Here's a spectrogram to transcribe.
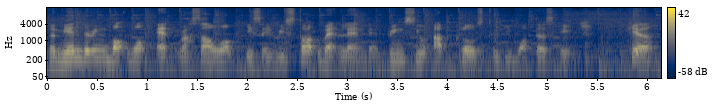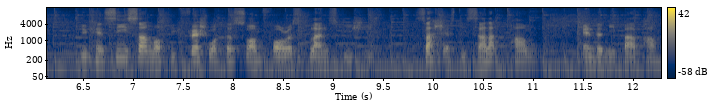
the meandering boardwalk at Rasau Walk is a restored wetland that brings you up close to the water's edge. Here, you can see some of the freshwater swamp forest plant species, such as the salak palm and the nipa palm.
